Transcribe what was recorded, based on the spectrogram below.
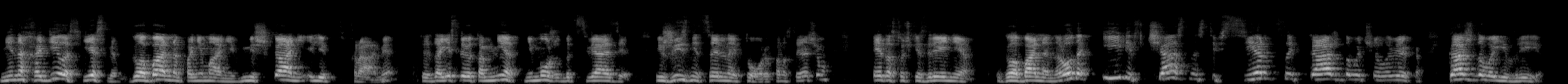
не находилось, если в глобальном понимании, в мешкане или в храме, то есть, да, если ее там нет, не может быть связи и жизни цельной Торы по-настоящему, это с точки зрения глобального народа или в частности в сердце каждого человека, каждого еврея.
